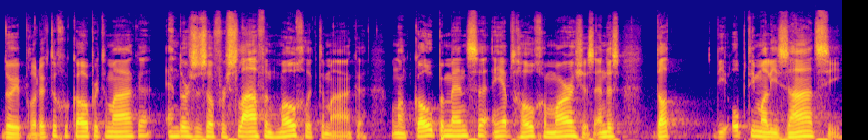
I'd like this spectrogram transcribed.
Door je producten goedkoper te maken en door ze zo verslavend mogelijk te maken. Want dan kopen mensen en je hebt hoge marges. En dus dat, die optimalisatie,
